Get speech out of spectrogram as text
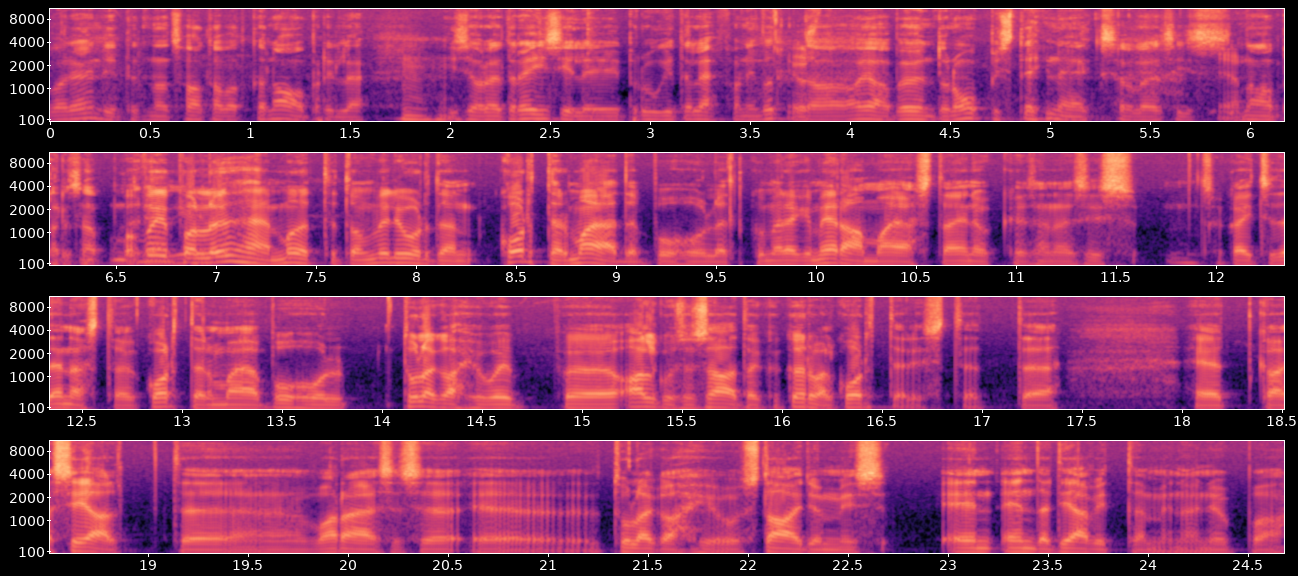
variandid, et nad saadavad ka naabrile mm. -hmm. ise oled reisil, ei pruugi telefoni võtta, ajavöönd on hoopis teine, eks ole, siis ja. naaber saab ma võib-olla ühe mõõte toon veel juurde, on kortermajade puhul, et kui me räägime eramajast ainukesena, siis sa kaitsed ennast, aga kortermaja puhul tulekahju võib äh, alguse saada ka kõrvalkorterist, et et ka sealt et varajases tulekahju staadiumis en-, enda teavitamine on juba,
